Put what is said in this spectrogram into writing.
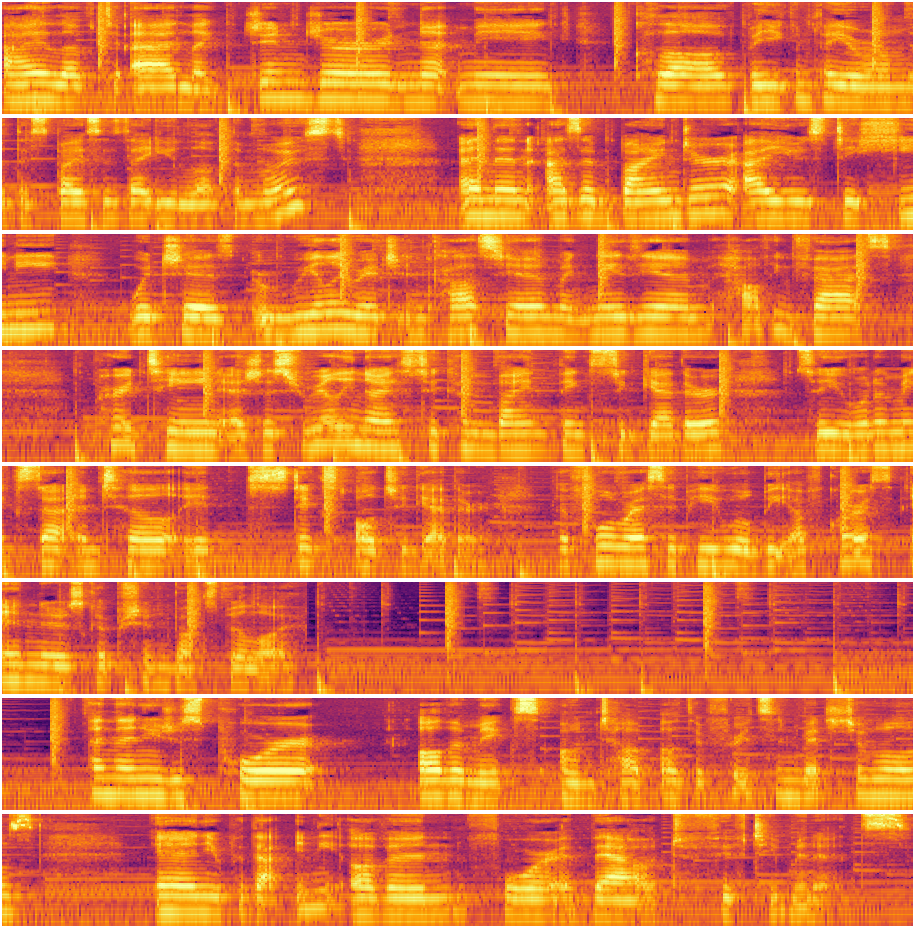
I love to add like ginger, nutmeg, clove, but you can play around with the spices that you love the most. And then as a binder, I use tahini, which is really rich in calcium, magnesium, healthy fats, protein. It's just really nice to combine things together. So you want to mix that until it sticks all together. The full recipe will be, of course, in the description box below. And then you just pour all the mix on top of the fruits and vegetables and you put that in the oven for about 15 minutes.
